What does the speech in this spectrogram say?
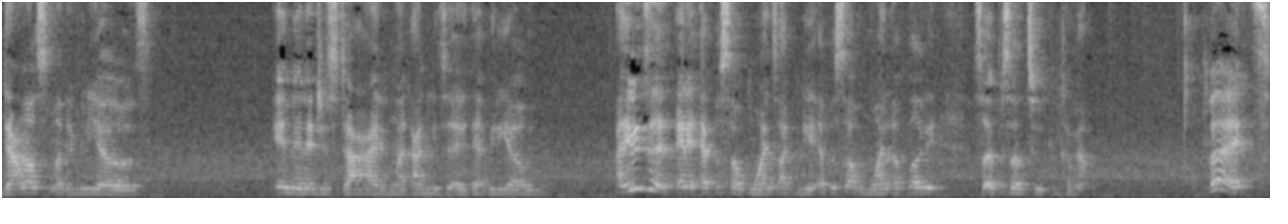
download some other videos. And then it just died and like I needed to edit that video and I needed to edit episode one so I can get episode one uploaded so episode two can come out. But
